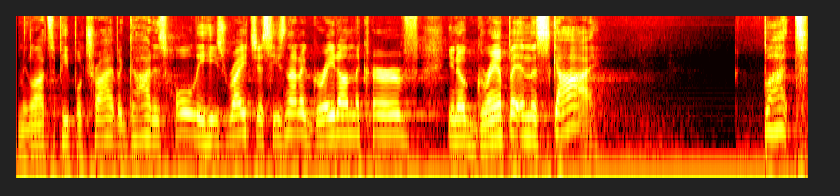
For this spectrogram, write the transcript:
I mean, lots of people try, but God is holy. He's righteous. He's not a great on the curve, you know, grandpa in the sky. But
